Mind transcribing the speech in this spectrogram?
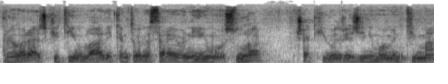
pregovarački tim vlade kantona Sarajeva nije imao sluha, čak i u određenim momentima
